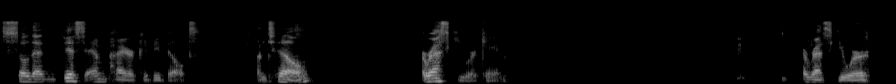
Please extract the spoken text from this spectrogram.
so that this empire could be built until a rescuer came. A rescuer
